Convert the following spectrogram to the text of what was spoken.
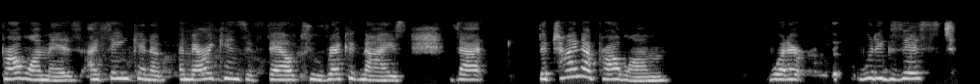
problem is I think uh, Americans have failed to recognize that the China problem whatever would exist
